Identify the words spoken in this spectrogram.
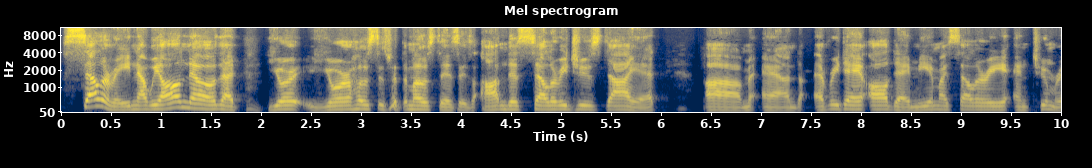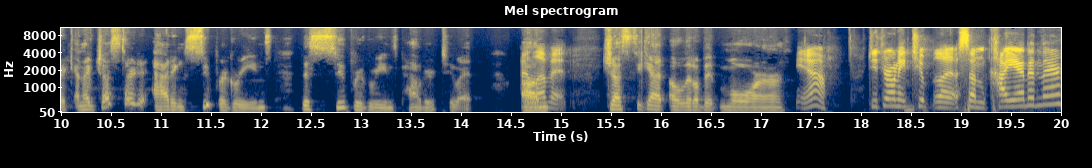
Celery. Now we all know that your your hostess with the mostest is on this celery juice diet. Um, and every day, all day, me and my celery and turmeric. And I've just started adding super greens, this super greens powder to it. I um, love it. Just to get a little bit more. Yeah. Do you throw any tu- uh, some cayenne in there?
